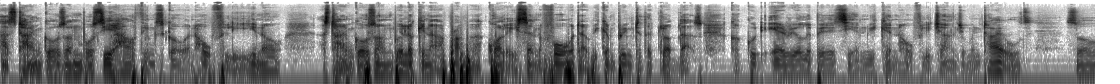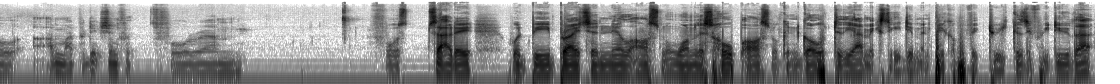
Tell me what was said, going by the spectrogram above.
as time goes on, we'll see how things go, and hopefully, you know, as time goes on, we're looking at a proper quality centre forward that we can bring to the club that's got good aerial ability, and we can hopefully challenge and win titles. So, uh, my prediction for for um, for Saturday would be Brighton nil, Arsenal one. Let's hope Arsenal can go to the Amex Stadium and pick up a victory, because if we do that,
